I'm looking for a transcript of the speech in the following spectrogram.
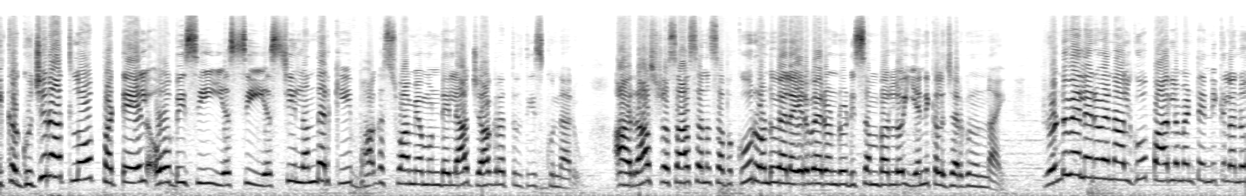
ఇక గుజరాత్లో పటేల్ ఓబీసీ ఎస్సీ ఎస్టీలందరికీ భాగస్వామ్యం ఉండేలా జాగ్రత్తలు తీసుకున్నారు. ఆ రాష్ట్ర శాసనసభకు రెండు వేల ఇరవై రెండు డిసెంబర్లో ఎన్నికలు జరగనున్నాయి. రెండు వేల ఇరవై నాలుగు పార్లమెంట్ ఎన్నికలను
